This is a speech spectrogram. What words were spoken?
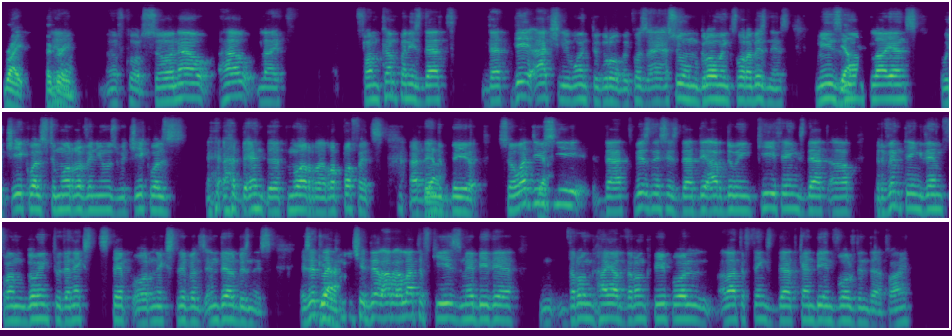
Right. Agreed yeah, of course. So now how like from companies that that they actually want to grow because i assume growing for a business means yeah. more clients which equals to more revenues which equals at the end at more uh, profits at the yeah. end of the year so what do you yeah. see that businesses that they are doing key things that are preventing them from going to the next step or next levels in their business is it like yeah. there are a lot of keys maybe the the wrong hire the wrong people a lot of things that can be involved in that right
